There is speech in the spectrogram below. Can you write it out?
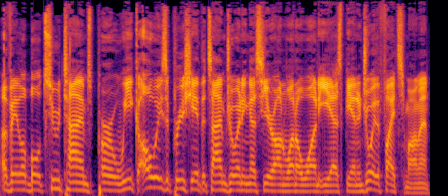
available two times per week. Always appreciate the time joining us here on 101 ESPN. Enjoy the fights tomorrow, man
